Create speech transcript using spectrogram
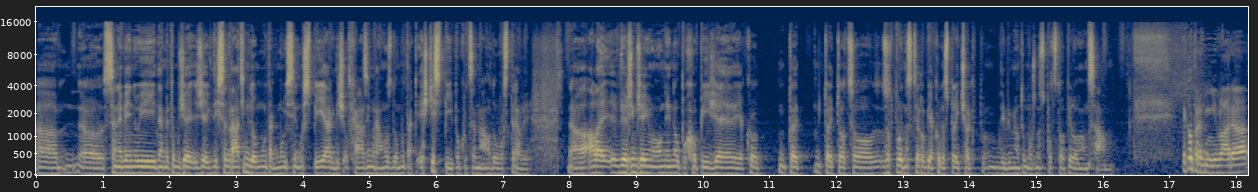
uh, uh, se nevěnují, dejme tomu, že, že když se vrátím domů, tak můj syn už spí a když odcházím ráno z domu, tak ještě spí, pokud jsem náhodou v Ostravě. Ale věřím, že on jednou pochopí, že jako to je, to je to, co zodpovědnost, kterou by jako dospělý člověk, kdyby měl tu možnost, podstoupil on sám. Jako první vláda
